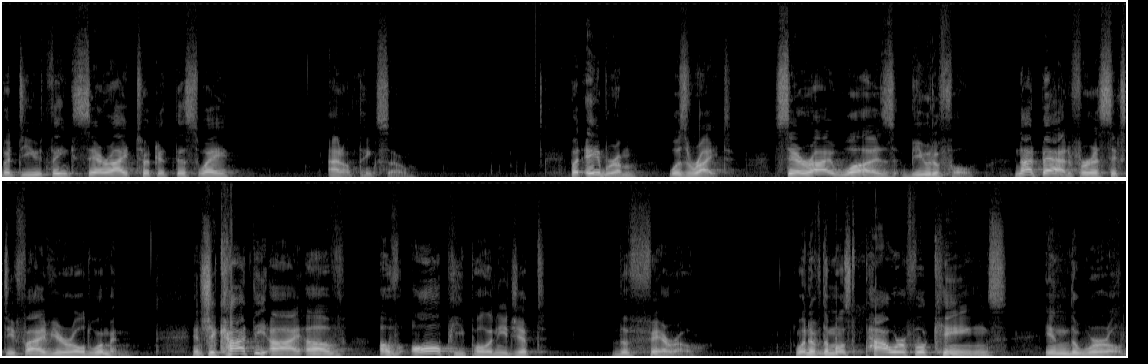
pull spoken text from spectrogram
But do you think Sarai took it this way? I don't think so. But Abram was right. Sarai was beautiful, not bad for a 65 year old woman. And she caught the eye of, of all people in Egypt, the Pharaoh, one of the most powerful kings in the world.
